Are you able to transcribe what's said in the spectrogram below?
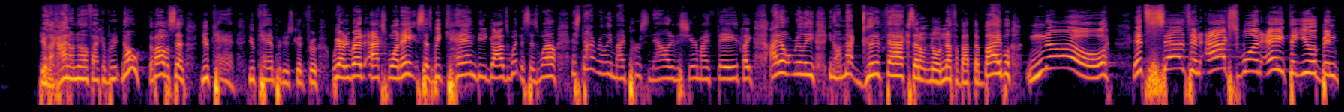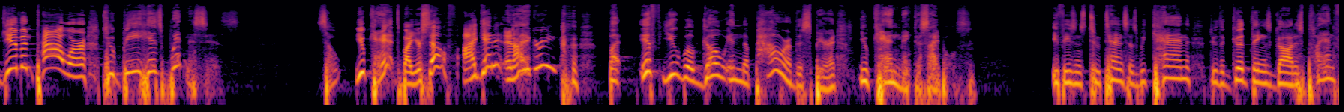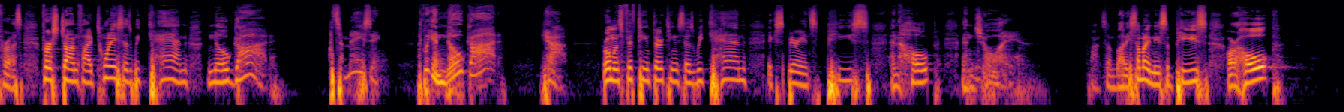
You're like, I don't know if I can produce. No, the Bible says you can. You can produce good fruit. We already read Acts 1 8 says we can be God's witnesses. Well, it's not really my personality to share my faith. Like, I don't really, you know, I'm not good at that because I don't know enough about the Bible. No, it says in Acts 1 8 that you have been given power to be his witnesses. So you can't by yourself. I get it and I agree. but if you will go in the power of the Spirit, you can make disciples. Ephesians 2:10 says we can do the good things God has planned for us. 1 John 5:20 says we can know God. That's amazing. Like we can know God? Yeah. Romans 15:13 says we can experience peace and hope and joy. Come on, somebody. Somebody needs some peace or hope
